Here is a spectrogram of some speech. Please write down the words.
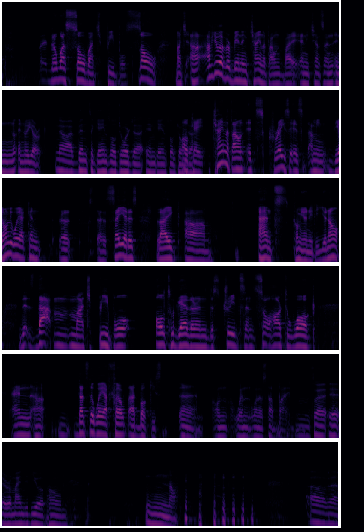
there was so much people, so much. Uh, have you ever been in Chinatown by any chance in, in, in New York? No, I've been to Gainesville, Georgia. In Gainesville, Georgia. Okay, Chinatown, it's crazy. It's, I mean, the only way I can uh, uh, say it is like um, ants community. You know, there's that much people all together in the streets, and so hard to walk. And uh, that's the way I felt at Buc-ee's uh, on when when I stopped by. Mm, so it, it reminded you of home. No. Oh man.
